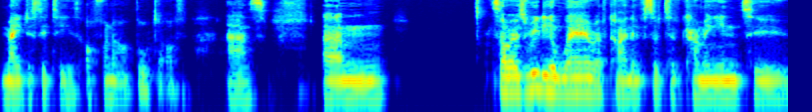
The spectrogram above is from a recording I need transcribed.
major cities often are thought of. as. Um, so I was really aware of kind of sort of coming into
